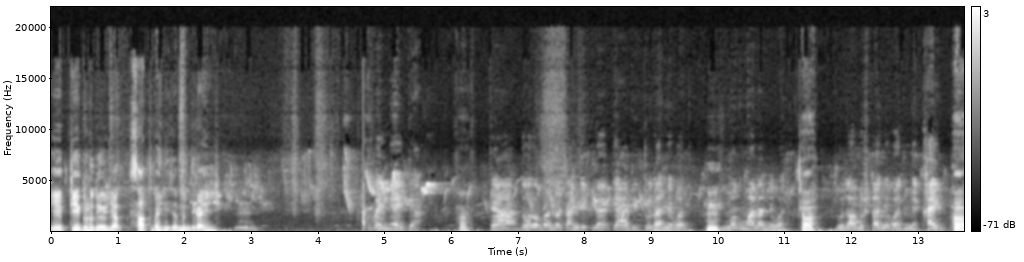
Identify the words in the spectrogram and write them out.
हे ते धुळदेवच्या सात बहिणीचं मंदिर आहे. सात बहिणी आहेत त्या. हां. त्या धोळोबांना सांगितलं की आधी तुला निवड. मग मला निवड हां. तुझा उष्टा निवड मी खाईन. हां.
